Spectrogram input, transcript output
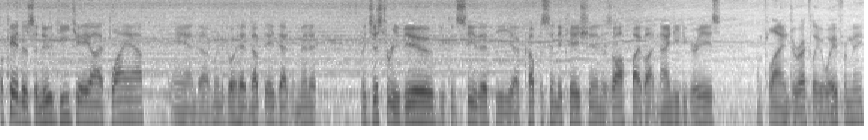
Okay, there's a new DJI Fly app, and uh, I'm going to go ahead and update that in a minute. But just to review, you can see that the uh, compass indication is off by about 90 degrees. I'm flying directly away from me.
